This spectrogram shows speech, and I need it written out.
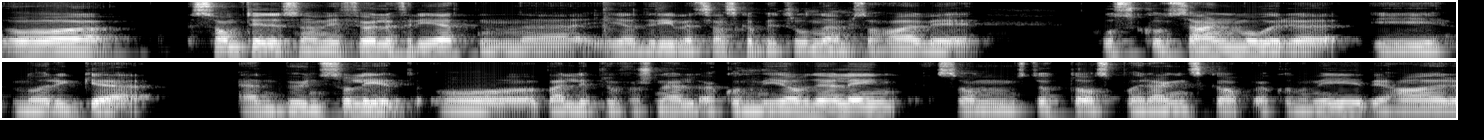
Og samtidig som vi føler friheten eh, i å drive et selskap i Trondheim, så har vi hos konsernmor eh, i Norge en bunnsolid og veldig profesjonell økonomiavdeling som støtter oss på regnskap og økonomi. Vi har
